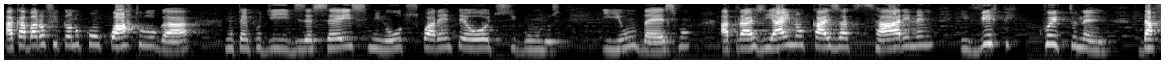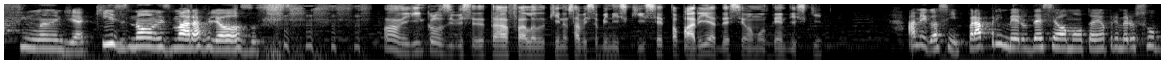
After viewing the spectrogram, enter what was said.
acabaram ficando com o quarto lugar, um tempo de 16 minutos, 48 segundos e um décimo, atrás de Aino Kaisa Saarinen e Virpi Kuitunen, da Finlândia. Que nomes maravilhosos! Ô, amigo, inclusive, você tava falando que não sabe subir no esqui. Você toparia descer uma montanha de esqui? Amigo, assim, para primeiro descer uma montanha, eu primeiro sub,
